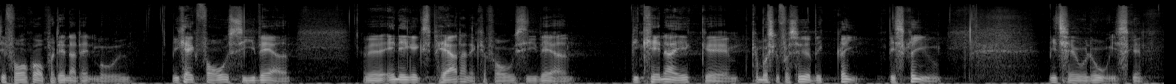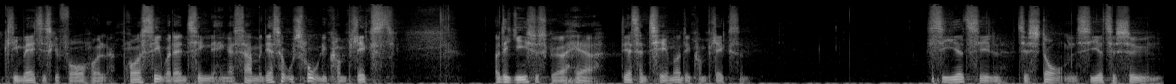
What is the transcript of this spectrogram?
det foregår på den og den måde. Vi kan ikke forudsige vejret. Øh, end ikke eksperterne kan forudsige vejret. Vi kender ikke, øh, kan måske forsøge at beskrive meteorologiske, klimatiske forhold. Prøv at se, hvordan tingene hænger sammen. Det er så utroligt komplekst. Og det Jesus gør her, det er, at han tæmmer det komplekse. Siger til, til stormen, siger til søen,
